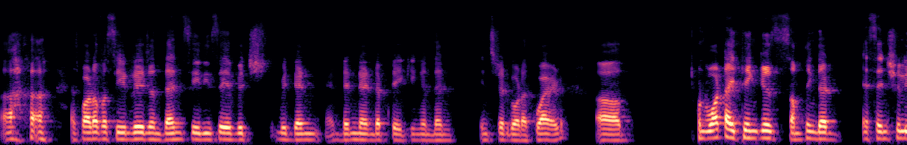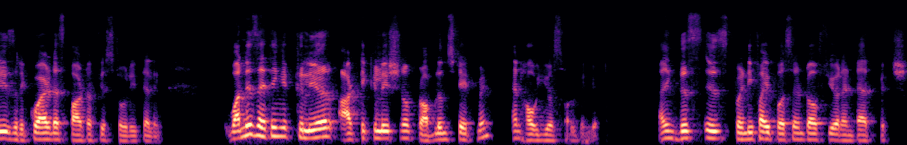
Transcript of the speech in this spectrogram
uh, as part of a seed range and then Series A, which we didn't, didn't end up taking and then instead got acquired. Uh, and what I think is something that essentially is required as part of your storytelling. One is, I think, a clear articulation of problem statement and how you're solving it. I think this is 25% of your entire pitch.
